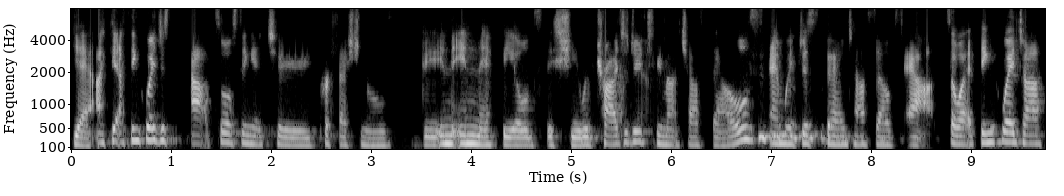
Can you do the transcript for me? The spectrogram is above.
yeah, I, th- I think we're just outsourcing it to professionals in in their fields this year. We've tried to do too much ourselves and we've just burnt ourselves out. So I think we're just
